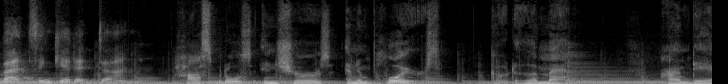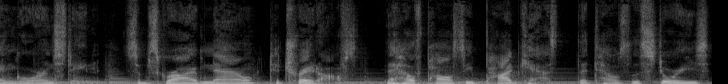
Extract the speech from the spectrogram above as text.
butts and get it done. Hospitals, insurers, and employers go to the mat. I'm Dan Gorenstein. Subscribe now to Trade Offs, the health policy podcast that tells the stories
